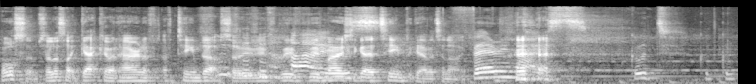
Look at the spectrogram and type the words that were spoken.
Awesome. So it looks like Gecko and Heron have, have teamed up. So we've, we've, we've managed to get a team together tonight. Very nice. good, good, good.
